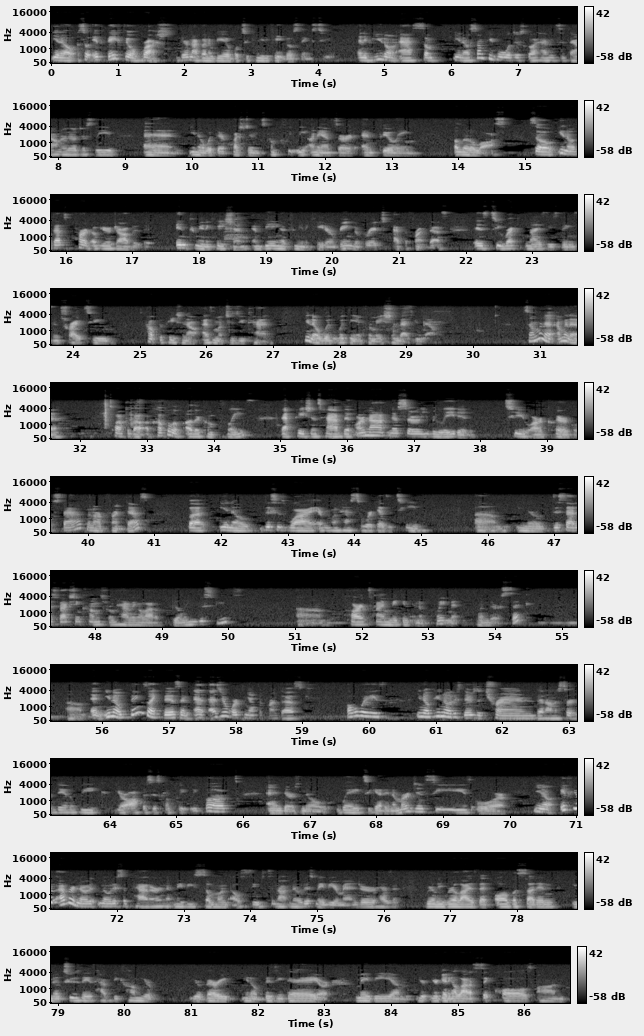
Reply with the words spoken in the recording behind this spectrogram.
You know, so if they feel rushed, they're not going to be able to communicate those things to you. And if you don't ask some, you know, some people will just go ahead and sit down or they'll just leave and, you know, with their questions completely unanswered and feeling a little lost. So, you know, that's part of your job in communication and being a communicator and being the bridge at the front desk is to recognize these things and try to help the patient out as much as you can, you know, with, with the information that you know. So I'm gonna I'm gonna talk about a couple of other complaints that patients have that are not necessarily related to our clerical staff and our front desk, but you know this is why everyone has to work as a team um, you know, dissatisfaction comes from having a lot of billing disputes, um, hard time making an appointment when they're sick, um, and you know things like this. And as you're working at the front desk, always, you know, if you notice there's a trend that on a certain day of the week your office is completely booked and there's no way to get in emergencies or you know, if you ever notice notice a pattern that maybe someone else seems to not notice, maybe your manager hasn't really realized that all of a sudden, you know, Tuesdays have become your your very you know busy day, or maybe um, you're, you're getting a lot of sick calls on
